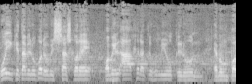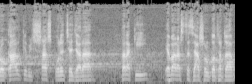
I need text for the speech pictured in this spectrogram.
ওই কিতাবের উপরেও বিশ্বাস করে, অবিল আখেরাতে হুমিও কিরুন এবং পরকালকে বিশ্বাস করেছে যারা, তারা কি? এবার আসতেছে আসল কথাটা।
